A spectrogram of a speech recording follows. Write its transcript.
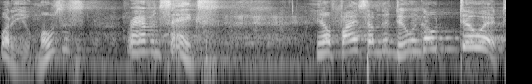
What are you, Moses? For heaven's sakes. You know, find something to do and go do it.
